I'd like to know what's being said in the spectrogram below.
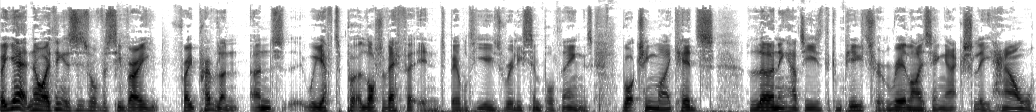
but yeah, no, I think this is obviously very very prevalent, and we have to put a lot of effort in to be able to use really simple things. Watching my kids learning how to use the computer and realizing actually how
